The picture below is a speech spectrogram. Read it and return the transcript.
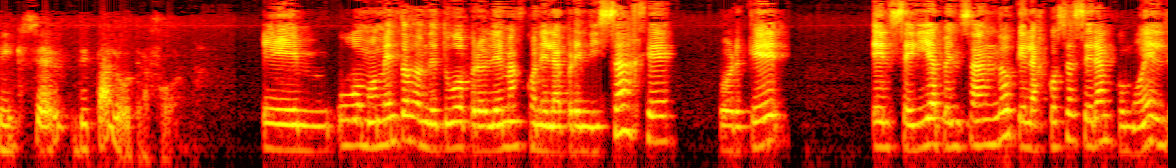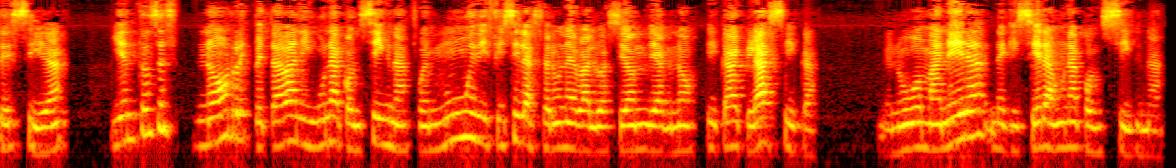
Tem que ser de tal otra forma. Eh, hubo momentos donde tuvo problemas con el aprendizaje porque él seguía pensando que las cosas eran como él decía y entonces no respetaba ninguna consigna. Fue muy difícil hacer una evaluación diagnóstica clásica. No hubo manera de que hiciera una consigna.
